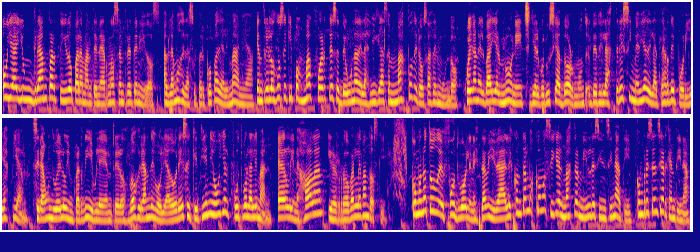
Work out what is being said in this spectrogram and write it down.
hoy hay un gran partido para mantenernos entretenidos. Hablamos de la Supercopa de Alemania, entre los dos equipos más fuertes de una de las ligas más poderosas del mundo. Juegan el Bayern Múnich y el Borussia Dortmund desde las 3 y media de la tarde por ESPN. Será un duelo imperdible entre los dos grandes goleadores que tiene hoy el fútbol alemán, Erling Haaland y Robert Lewandowski. Como no todo es fútbol en esta vida, les contamos cómo sigue el Master 1000 de Cincinnati, con presencia argentina.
